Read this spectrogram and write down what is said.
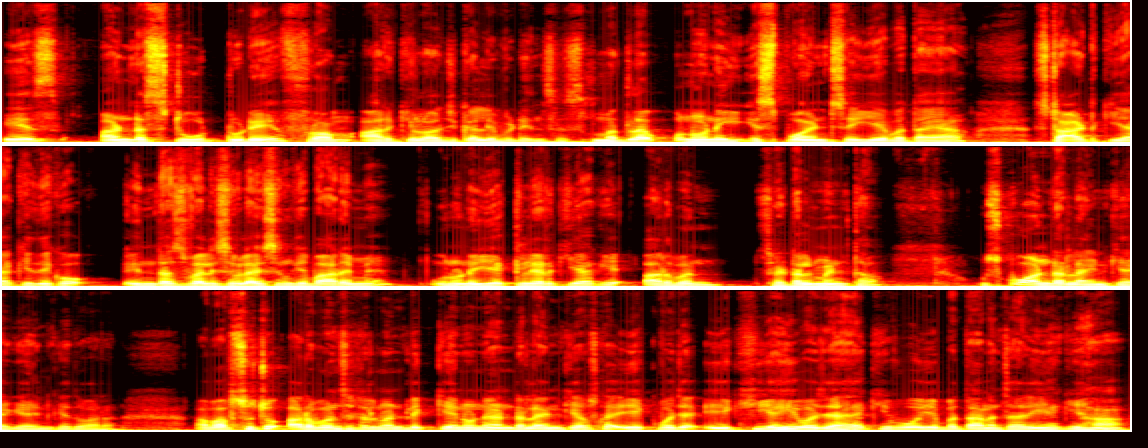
is understood today from archaeological evidences मतलब उन्होंने इस पॉइंट से ये बताया स्टार्ट किया कि देखो इंदस वैली सिविलाइजेशन के बारे में उन्होंने ये क्लियर किया कि अर्बन सेटलमेंट था उसको अंडरलाइन किया गया इनके द्वारा। अब आप सोचो अर्बन सेटलमेंट लिख के इन्होंने अंडरलाइन किया, उसका एक वजह, एक ही यही वजह है कि वो ये बताना चाह रही हैं कि हाँ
